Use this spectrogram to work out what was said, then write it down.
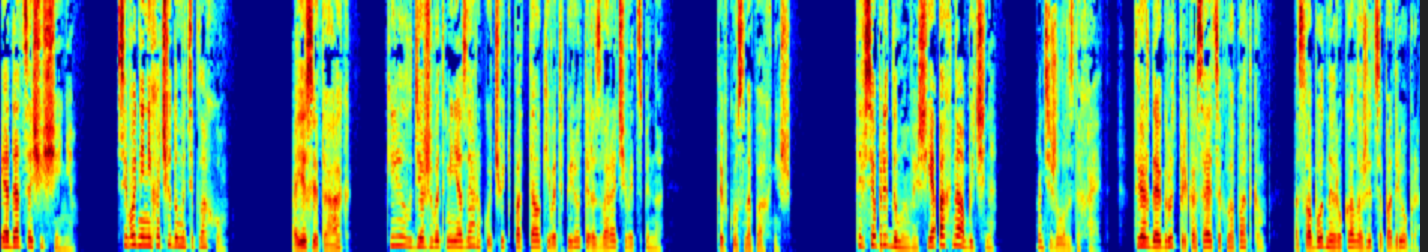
и отдаться ощущениям. Сегодня не хочу думать о плохом. А если так? Кирилл удерживает меня за руку, чуть подталкивает вперед и разворачивает спиной. Ты вкусно пахнешь. Ты все придумываешь, я пахну обычно. Он тяжело вздыхает. Твердая грудь прикасается к лопаткам, а свободная рука ложится под ребра.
